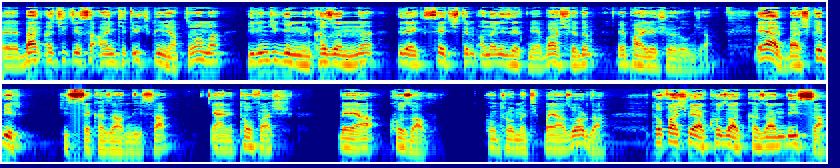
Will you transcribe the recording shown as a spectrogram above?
e, ben açıkçası anketi 3 gün yaptım ama birinci günün kazanını direkt seçtim, analiz etmeye başladım ve paylaşıyor olacağım. Eğer başka bir hisse kazandıysa yani Tofaş veya Kozal, kontrolmatik bayağı zor da Tofaş veya Kozal kazandıysa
